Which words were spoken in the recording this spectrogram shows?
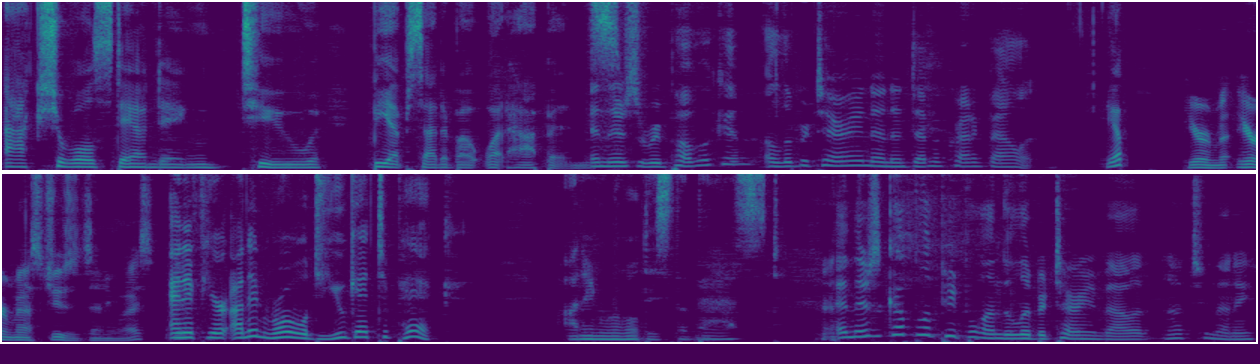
actual standing to be upset about what happens. and there's a Republican, a Libertarian, and a Democratic ballot. yep. Here in here in Massachusetts, anyways. And if you're unenrolled, you get to pick. Unenrolled is the best. And there's a couple of people on the Libertarian ballot, not too many.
